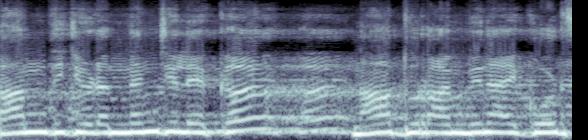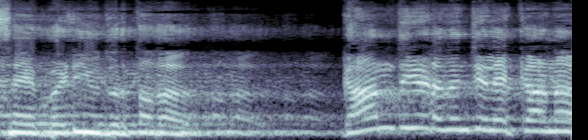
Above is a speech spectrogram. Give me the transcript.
ഗാന്ധിജിയുടെ നെഞ്ചിലേക്ക് നാദുറാം വിനായക് ഗോഡ്സെ വെടിയുതിർത്തത്. ഗാന്ധിയുടെ നെഞ്ചിലേക്കാണ്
